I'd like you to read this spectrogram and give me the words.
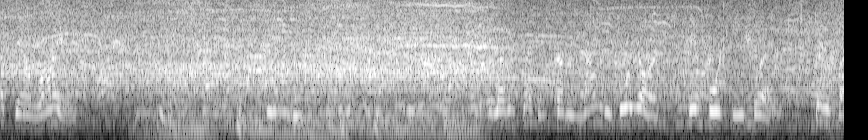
Touchdown Lions. Eleven seconds, covering 94 yards in 14 plays. Finish by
